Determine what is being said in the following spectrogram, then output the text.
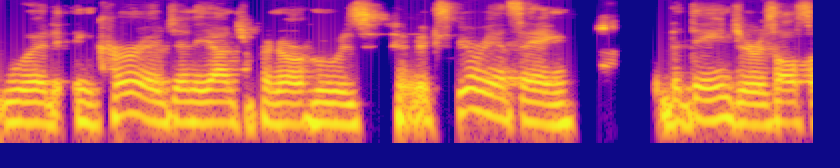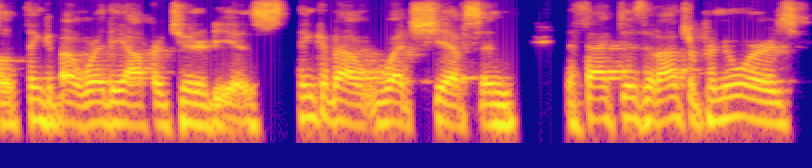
would encourage any entrepreneur who is experiencing the danger is also think about where the opportunity is. Think about what shifts. And the fact is that entrepreneurs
